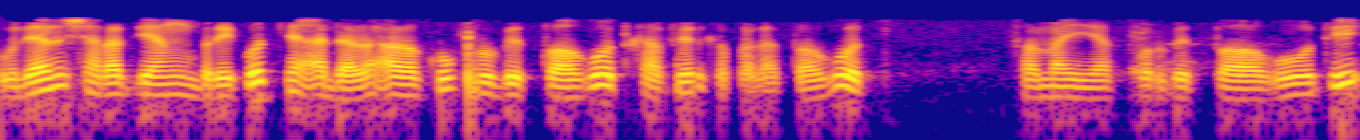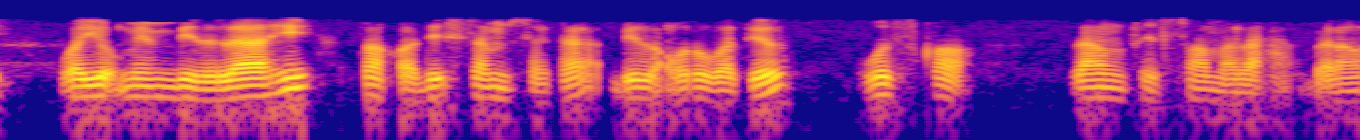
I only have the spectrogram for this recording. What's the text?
Kemudian syarat yang berikutnya adalah al-kufru bit kafir kepada tagut. Faman yakfur bit taguti wa yu'min billahi faqad istamsaka bil urwatil wusqa lam. Barang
